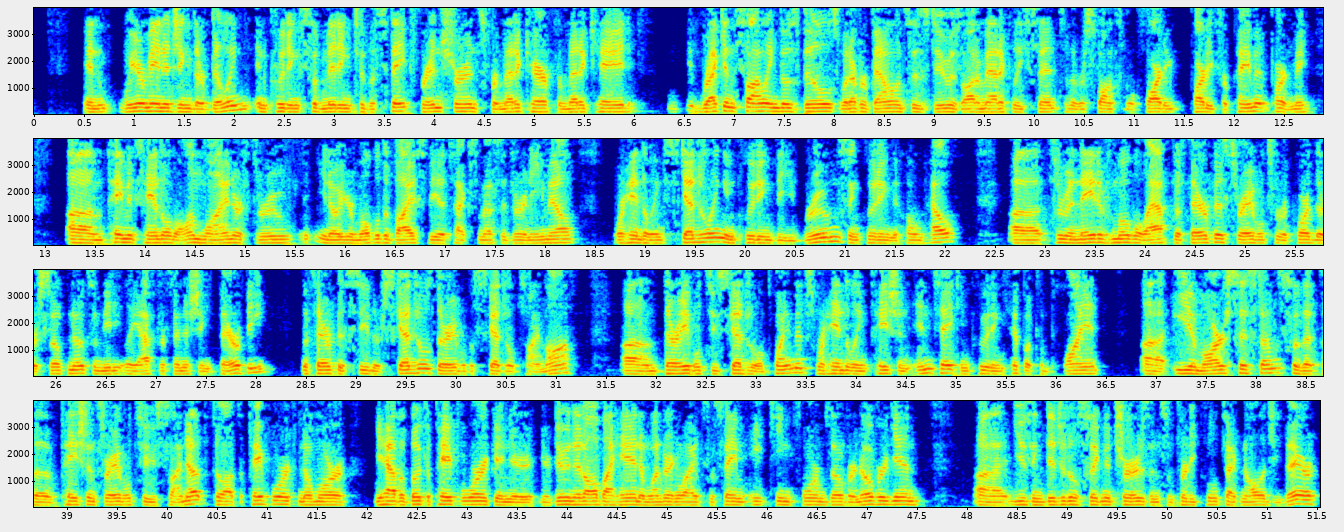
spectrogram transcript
and we are managing their billing, including submitting to the state for insurance, for Medicare, for Medicaid, reconciling those bills. Whatever balances due is automatically sent to the responsible party party for payment. Pardon me. Um, payments handled online or through you know your mobile device via text message or an email. We're handling scheduling, including the rooms, including the home health. Uh, through a native mobile app, the therapists are able to record their SOAP notes immediately after finishing therapy. The therapists see their schedules. They're able to schedule time off. Um, they're able to schedule appointments. We're handling patient intake, including HIPAA compliant uh, EMR systems, so that the patients are able to sign up, fill out the paperwork. No more you have a book of paperwork and you're you're doing it all by hand and wondering why it's the same 18 forms over and over again. Uh, using digital signatures and some pretty cool technology there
